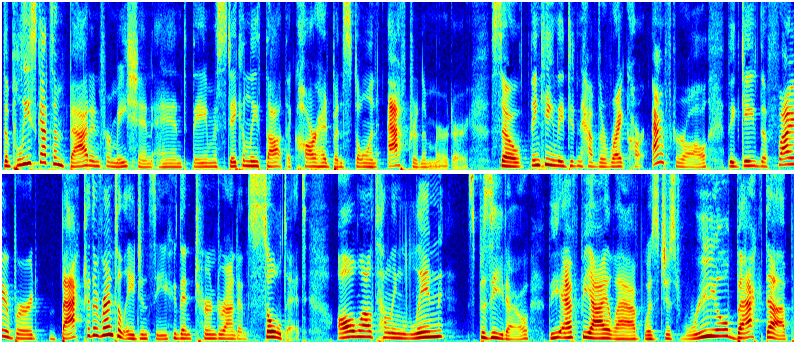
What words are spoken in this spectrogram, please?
The police got some bad information and they mistakenly thought the car had been stolen after the murder. So, thinking they didn't have the right car after all, they gave the Firebird back to the rental agency who then turned around and sold it, all while telling Lynn Sposito, the FBI lab was just real backed up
